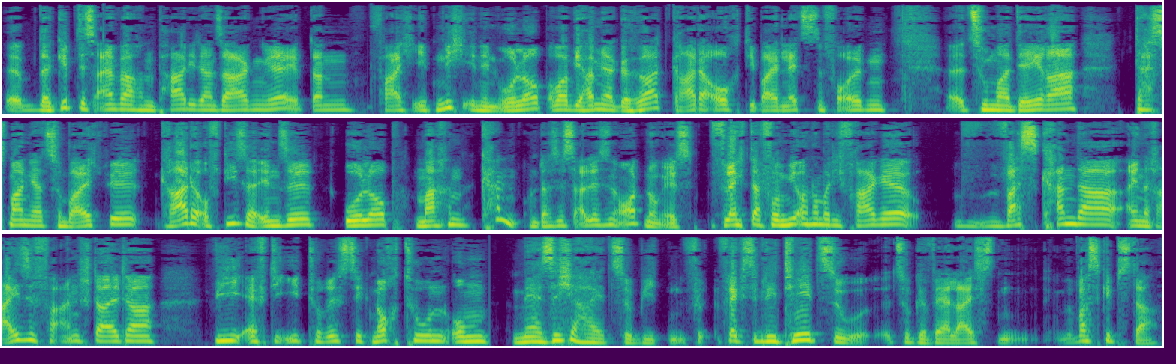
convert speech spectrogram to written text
Da gibt es einfach ein paar, die dann sagen, ja, dann fahre ich eben nicht in den Urlaub. Aber wir haben ja gehört, gerade auch die beiden letzten Folgen zu Madeira, dass man ja zum Beispiel gerade auf dieser Insel Urlaub machen kann und dass es alles in Ordnung ist. Vielleicht da von mir auch nochmal die Frage, was kann da ein Reiseveranstalter wie FDI Touristik noch tun, um mehr Sicherheit zu bieten, Flexibilität zu, zu gewährleisten? Was gibt's da?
